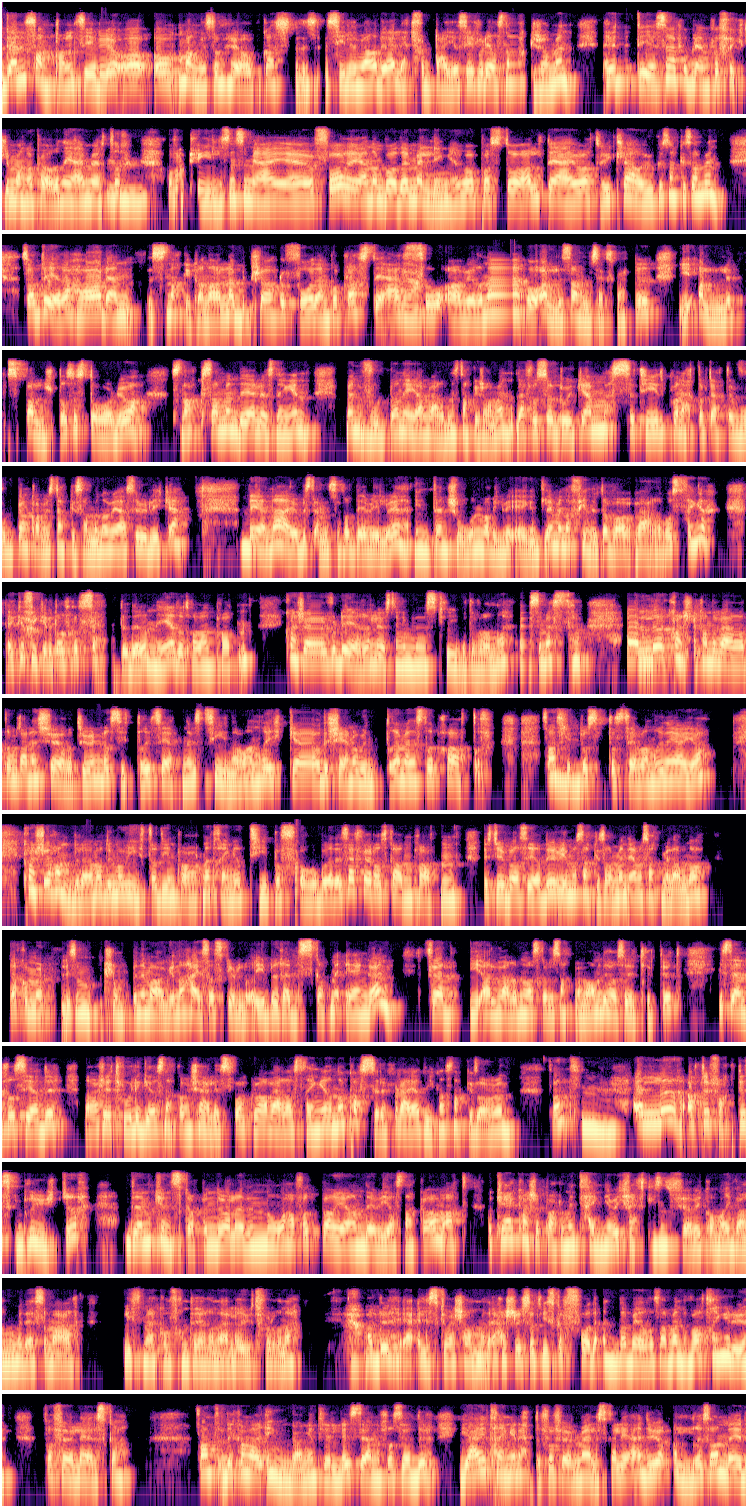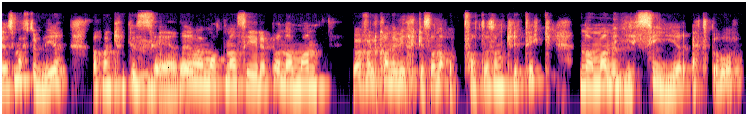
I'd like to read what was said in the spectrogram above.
den samtalen sier du, og, og mange som hører på kan si litt mer, det er lett for deg å si, for dere snakker sammen. Det er jo det som er problemet for fryktelig mange av parene jeg møter. Mm. Og fortvilelsen som jeg eh, får gjennom både meldinger og poster og alt, det er jo at vi klarer jo ikke å snakke sammen. Så at dere har den snakkekanalen, har klart å få den på plass, det er Ja. så avgjørende. Og alle samlingseksperter, i alle spalter så står det jo 'snakk sammen, det er løsningen'. Men hvordan i all verden snakker sammen? Derfor så bruker jeg masse tid på nettopp dette. Hvordan kan vi snakke sammen når vi er så ulike? Det ene er jo bestemmelse for at det vil vi. Intensjonen, hva vil vi egentlig? Men å finne ut av hva hver av oss trenger. Det er ikke sikkert at dere skal sette dere ned og ta den praten. Kanskje er det for dere en løsning å skrive til hverandre, SMS. Eller kanskje kan det være at dere må ta den kjøreturen, dere sitter i setene ved siden av hverandre, ikke, og det skjer noe rundt dere mens dere prater. Så han slipper å se hverandre inn i øya. Kanskje det handler om at du må vite at din partner trenger tid på å forberede seg før dere skal ha den praten. Hvis du bare sier du, vi må snakke sammen, jeg må snakke med deg om noe. Da kommer liksom klumpen i magen og heisa skuldra i beredskap med en gang. For i all verden, hva skal du snakke med meg om? Det høres så utrygt ut. Istedenfor å si at du, det er så utrolig gøy å snakke om kjærlighetsspråk, hva hver strenger. Nå passer det for deg at vi kan snakke sammen. Sant? Eller at du faktisk bruker den kunnskapen du allerede nå har fått bare gjennom det vi har snakka om. At ok, kanskje partneren min trenger bekreftelsen før vi kommer i gang med det som er litt mer konfronterende eller utfordrende. Ja, du, jeg elsker å være sammen med deg. Jeg har så lyst til at vi skal få det enda bedre sammen. Hva trenger du for å føle elska? Sant? Det kan være inngangen til det, istedenfor å si at du, jeg trenger dette for å føle meg elska. Eller jeg, du gjør aldri sånn. Det er jo det som ofte blir. At man kritiserer med måten man sier det på. når man, I hvert fall kan det virke sånn og oppfattes som kritikk når man sier et behov.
